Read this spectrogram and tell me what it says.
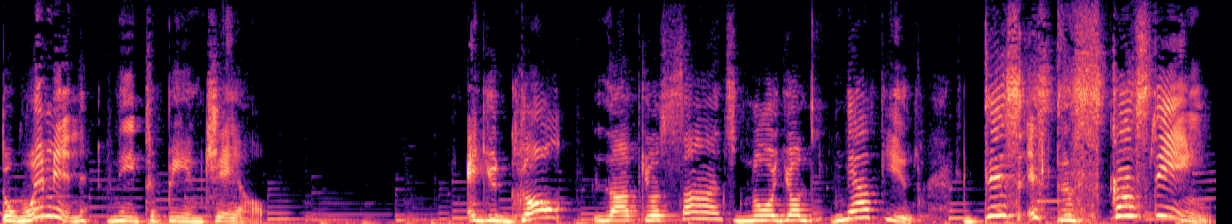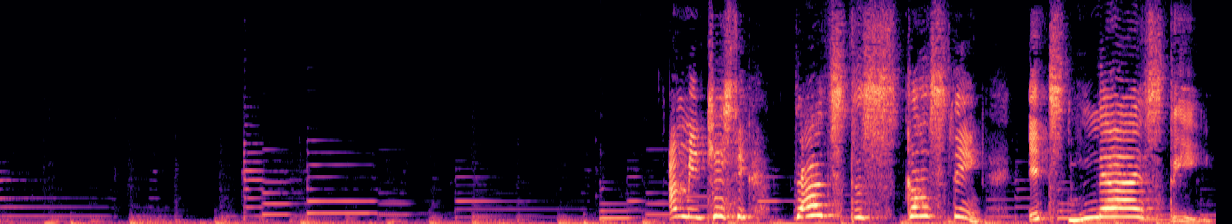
The women need to be in jail and you don't love your sons nor your nephews. This is disgusting. I mean, just that's disgusting. It's nasty.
